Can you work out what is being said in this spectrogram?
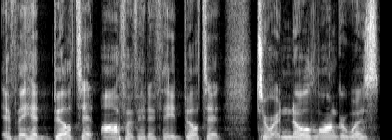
If they had built it off of it, if they had built it to where it no longer was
